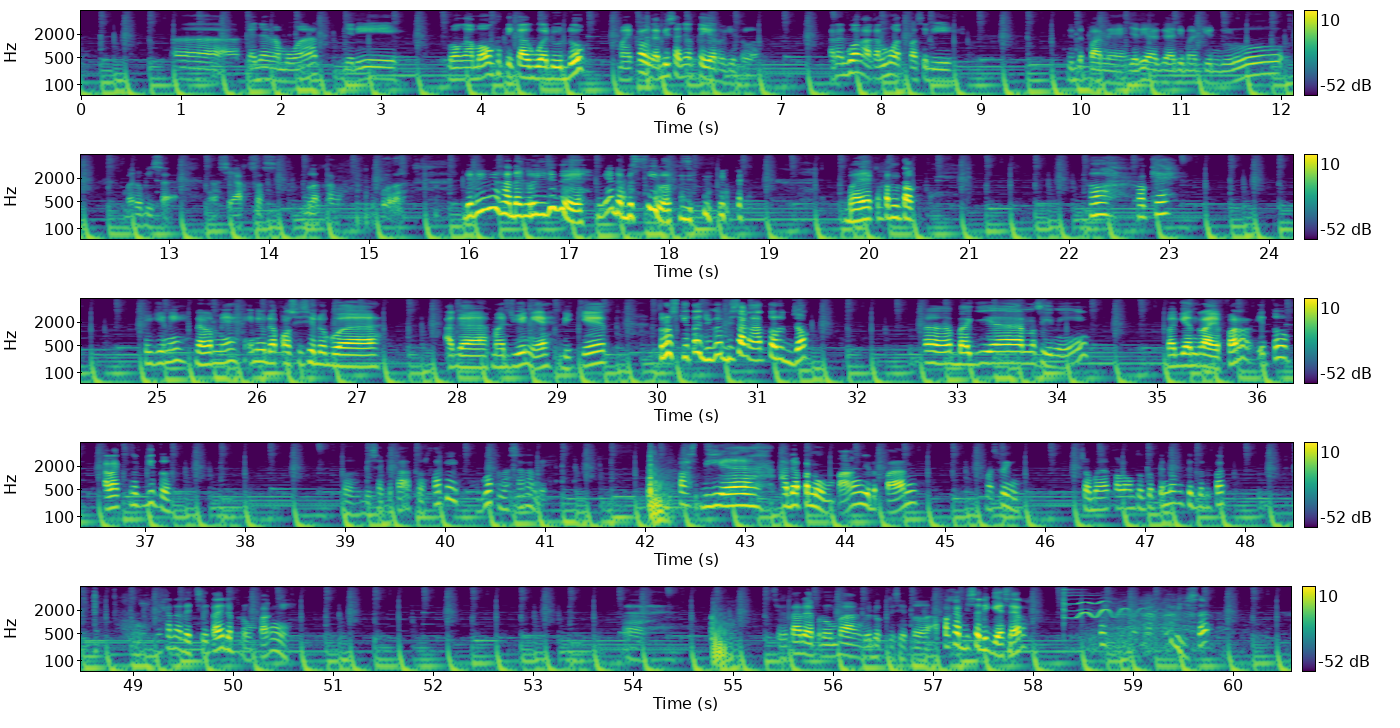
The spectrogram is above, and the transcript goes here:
uh, kayaknya nggak muat. Jadi mau nggak mau ketika gue duduk, Michael nggak bisa nyetir gitu loh. Karena gue nggak akan muat pasti di di depannya jadi agak dimajuin dulu baru bisa ngasih akses belakang Wah. dan ini ada ngeri juga ya ini ada besi loh bahaya kepentok. Oh oke. Okay. kayak gini dalamnya ini udah posisi udah gue agak majuin ya dikit. Terus kita juga bisa ngatur jok eh, bagian sini bagian driver itu elektrik gitu. Tuh bisa kita atur. Tapi gue penasaran deh. Pas dia ada penumpang di depan Mas Wing coba tolong tutupin dong pintu depan kan ada cerita ada penumpang nih nah cerita ada penumpang duduk di situ apakah bisa digeser eh, bisa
